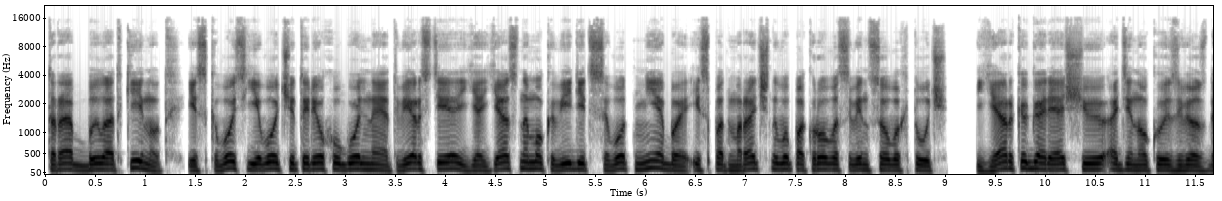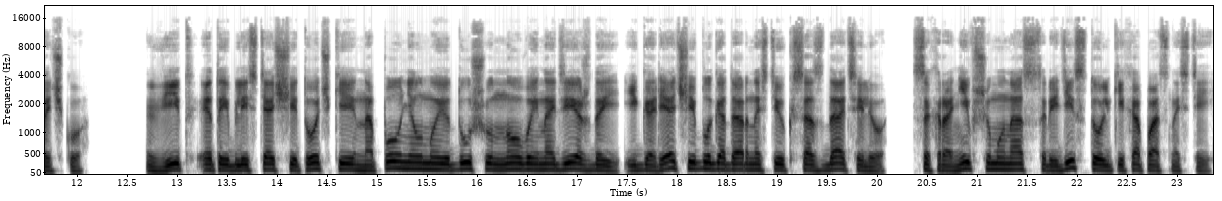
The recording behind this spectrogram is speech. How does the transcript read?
трап был откинут, и сквозь его четырехугольное отверстие я ясно мог видеть свод неба из-под мрачного покрова свинцовых туч, ярко горящую одинокую звездочку. Вид этой блестящей точки наполнил мою душу новой надеждой и горячей благодарностью к Создателю, сохранившему нас среди стольких опасностей.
